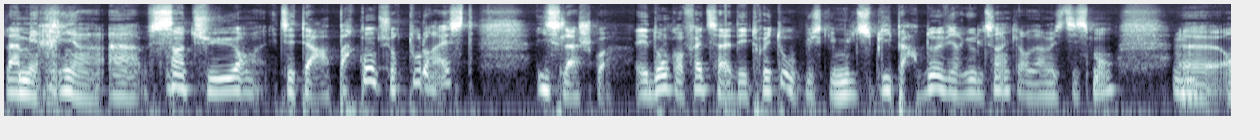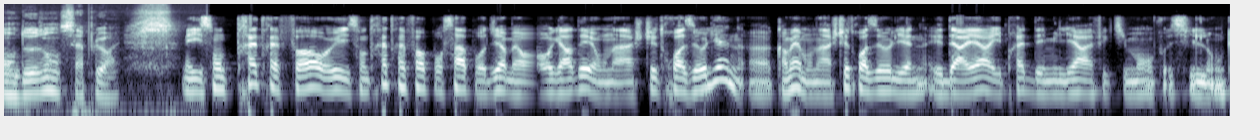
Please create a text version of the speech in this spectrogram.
là, mais rien, hein, ceinture, etc. Par contre, sur tout le reste, ils se lâchent, quoi. Et donc, en fait, ça a détruit tout, puisqu'ils multiplient par 2,5 leurs investissements mmh. euh, en deux ans, c'est à pleurer. Mais ils sont très, très forts, oui, ils sont très, très forts pour ça, pour dire, mais regardez, on a acheté trois éoliennes, quand même, on a acheté trois éoliennes. Et derrière, ils prêtent des milliards, effectivement, aux fossiles. Donc,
